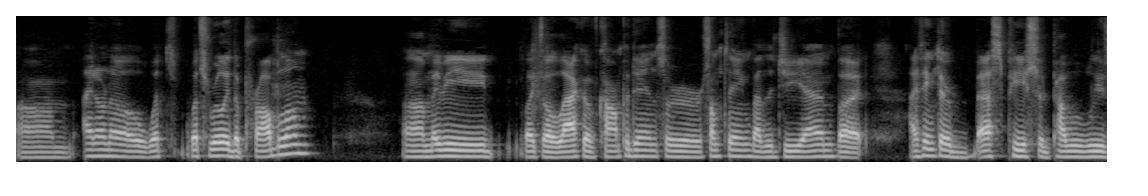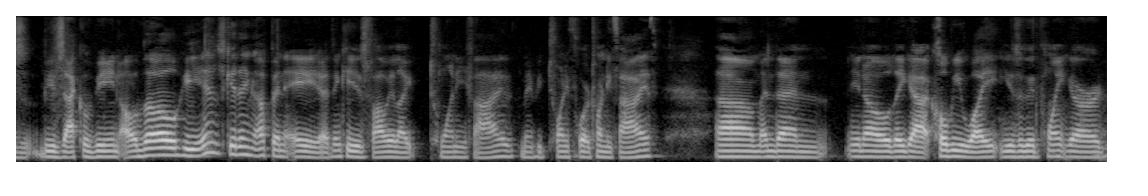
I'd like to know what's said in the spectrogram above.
Um, I don't know what's what's really the problem. Uh, maybe like the lack of competence or something by the GM, but I think their best piece would probably be Zach LaVine, although he is getting up in age. I think he's probably like 25, maybe 24, 25. Um, and then, you know, they got Coby White. He's a good point guard.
